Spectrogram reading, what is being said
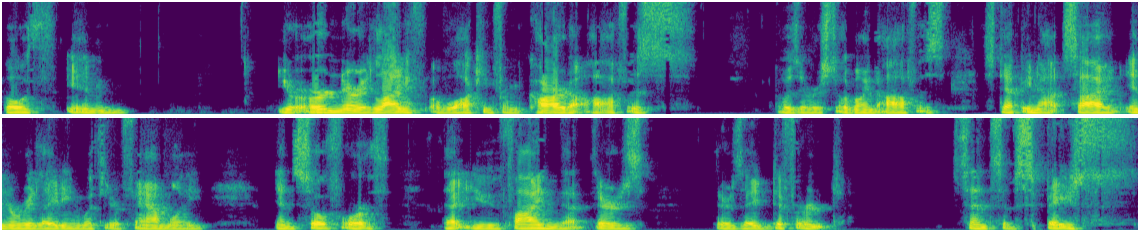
both in your ordinary life of walking from car to office, those that are still going to office, stepping outside, interrelating with your family, and so forth, that you find that there's there's a different sense of space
